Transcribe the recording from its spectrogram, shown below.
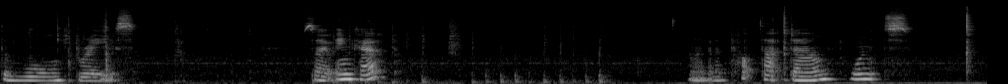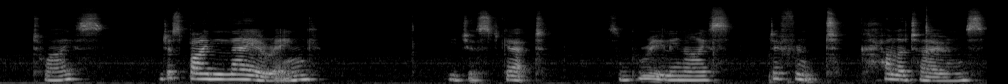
the warm breeze. So ink up and I'm going to pop that down once, twice. Just by layering you just get some really nice different colour tones.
